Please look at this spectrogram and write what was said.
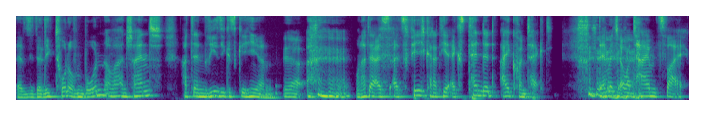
der, der liegt tot auf dem Boden, aber anscheinend hat er ein riesiges Gehirn. Ja. Und hat er als, als Fähigkeit hat hier Extended Eye Contact. Damage over Time 2.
